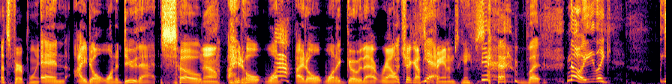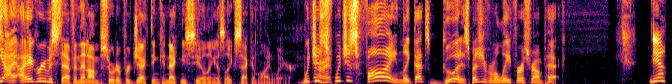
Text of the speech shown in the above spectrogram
that's a fair point. And I don't want to do that, so No. I don't want I don't want to go that route. Go check out yeah, some Phantoms games. Yeah, but no, he, like. Yeah, I, I agree with Steph, and then I'm sort of projecting Konecny's ceiling as like second line winger, which is right. which is fine. Like that's good, especially from a late first round pick. Yeah.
